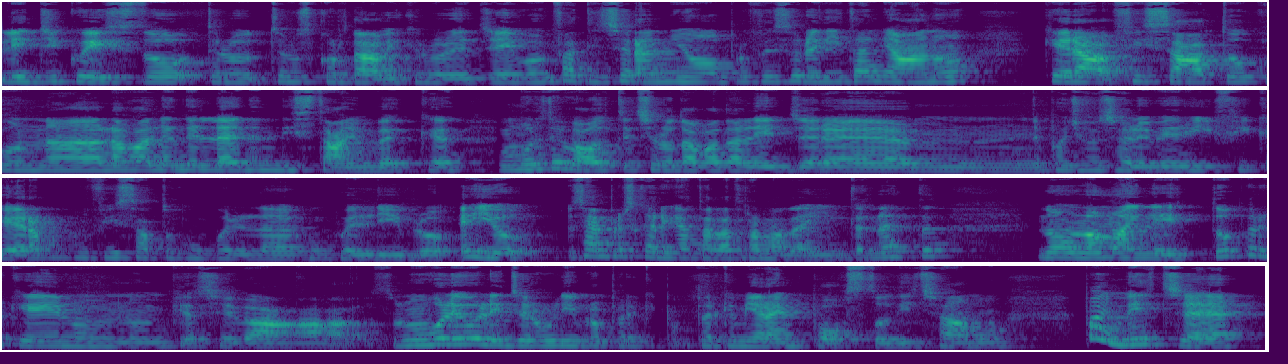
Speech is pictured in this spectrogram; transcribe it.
leggi questo, te lo, te lo scordavi che lo leggevo. Infatti c'era il mio professore di italiano che era fissato con eh, La Valle dell'Eden di Steinbeck. Molte volte ce lo dava da leggere, mm, poi ci faceva le verifiche, era proprio fissato con quel, con quel libro. E io, sempre scaricata la trama da internet, non l'ho mai letto perché non, non, mi piaceva, non volevo leggere un libro perché, perché mi era imposto, diciamo. Poi invece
